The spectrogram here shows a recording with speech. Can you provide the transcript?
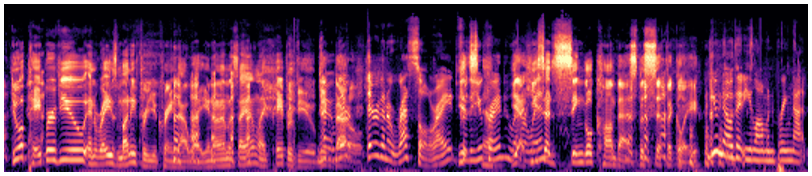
do a pay per view and raise money for Ukraine that way. You know what I'm saying? Like pay per view, big No, battle. They were going to wrestle, right, for the Ukraine. Yeah, Whoever he wins? said single combat specifically. You know that Elon would bring that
